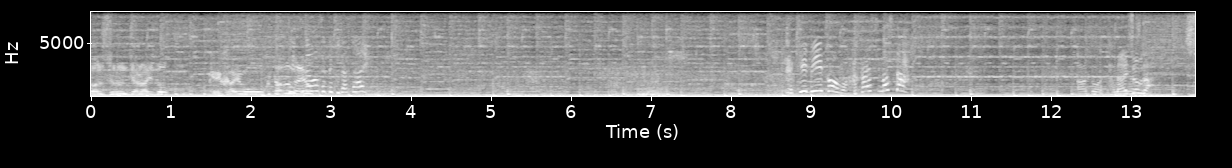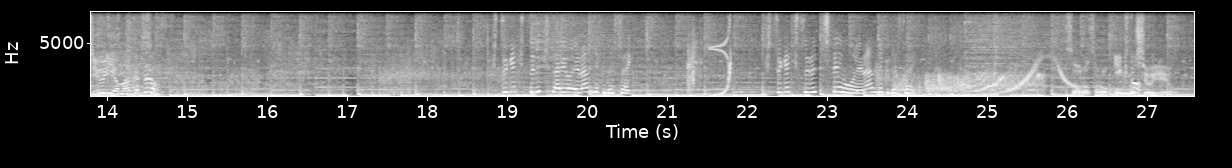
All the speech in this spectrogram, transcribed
断するんじゃないぞ。警戒を怠るなよ。手伝わせてください。敵ビーコンを破壊しました。あとは大丈夫だ。修理は任せろ。出撃する機体を選んでください。出撃する地点を選んでください。そろそろ本腰を入れよう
